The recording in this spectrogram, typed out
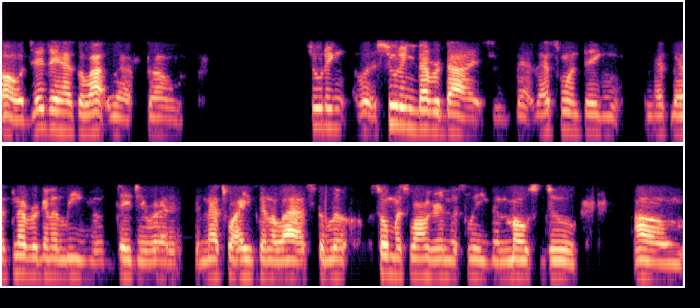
Oh, JJ has a lot left. Um, shooting, shooting never dies. That, that's one thing that, that's never going to leave JJ Redick, and that's why he's going to last a little so much longer in this league than most do. Um,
